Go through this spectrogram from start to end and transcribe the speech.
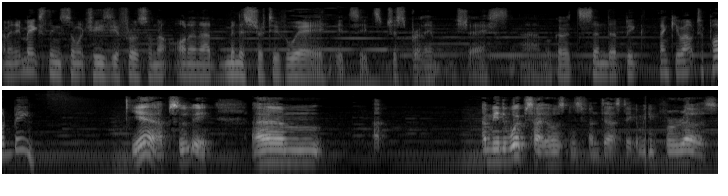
I mean, it makes things so much easier for us on, a, on an administrative way. It's it's just brilliant. Yes, um, we've got to send a big thank you out to Podbean. Yeah, absolutely. Um, I mean, the website hosting is fantastic. I mean, for us,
